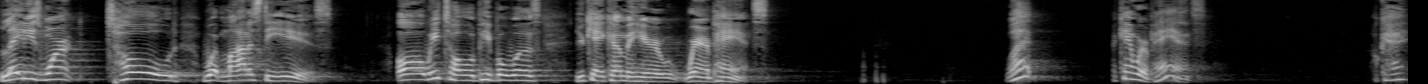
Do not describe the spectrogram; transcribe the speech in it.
ladies weren't told what modesty is. All we told people was you can't come in here wearing pants. What? I can't wear pants. Okay.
